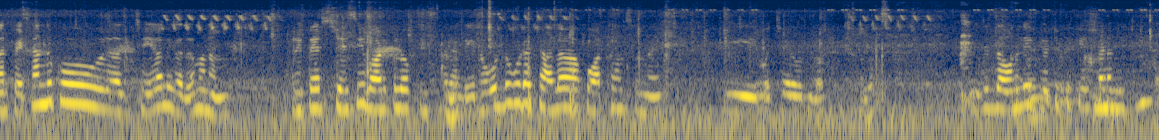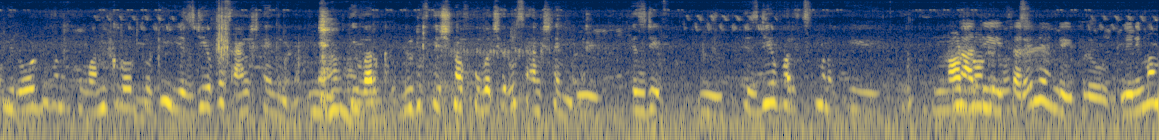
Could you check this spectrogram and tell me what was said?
మరి పెట్టినందుకు చేయాలి కదా మనం. రిపేర్స్ చేసి వాడుకలోకి తీసుకురండి. రోడ్లు కూడా చాలా పోర్టల్స్ ఉన్నాయి. ఈ వచ్చే రోడ్లో. It is the only beautification madam ఈ రోడ్డు మనకి వన్ క్రోర్ తోటి ఎస్డిఎఫ్ శాంక్షన్ అయింది మేడం ఈ వర్క్ బ్యూటిఫికేషన్ ఆఫ్ కుబ చెరువు శాంక్షన్ అయింది ఎస్డిఎఫ్ ఎస్డిఎఫ్ వర్క్స్ మనకి అది సరేలేండి ఇప్పుడు మినిమం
